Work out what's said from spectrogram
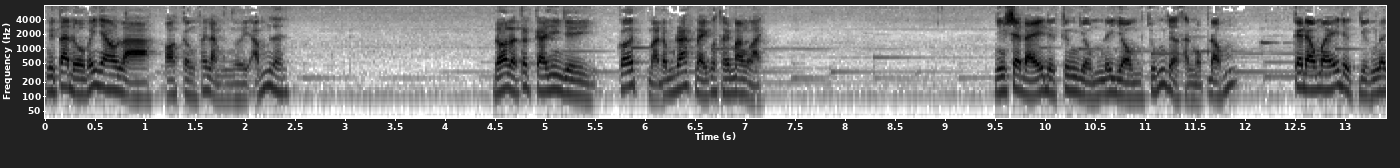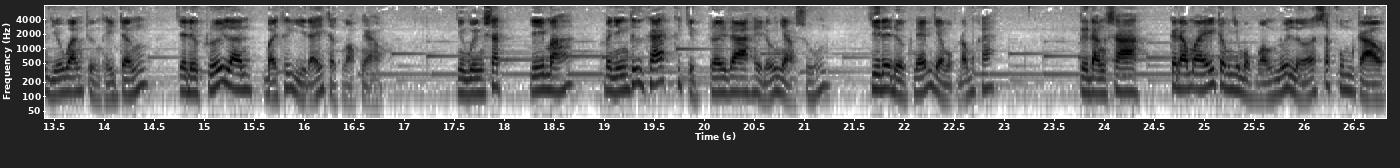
Người ta đùa với nhau là họ cần phải làm người ấm lên. Đó là tất cả những gì có ích mà đống rác này có thể mang lại. Những xe đẩy được trưng dụng để dồn chúng vào thành một đống. Cái đống ấy được dựng lên giữa quảng trường thị trấn và được rưới lên bởi thứ gì đấy thật ngọt ngào. Những quyển sách, giấy má và những thứ khác cứ chực rơi ra hay đổ nhào xuống, chỉ để được ném vào một đống khác. Từ đằng xa, cái đống ấy trông như một ngọn núi lửa sắp phun trào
